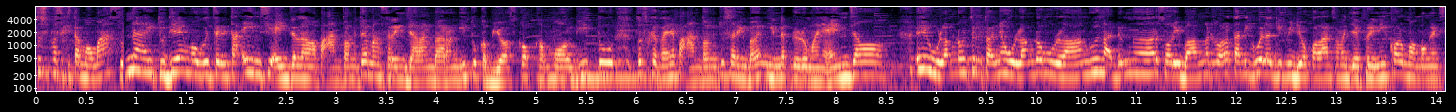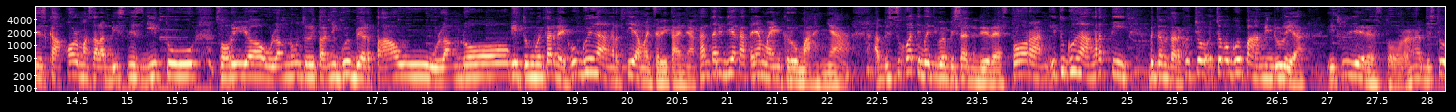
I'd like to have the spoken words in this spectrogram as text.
Terus pas kita mau masuk Nah itu dia yang mau gue ceritain Si Angel sama Pak Anton itu emang sering jalan bareng gitu Ke bioskop, ke mall gitu. Terus katanya Pak Anton itu sering banget nginep di rumahnya Angel. Eh ulang dong ceritanya ulang dong ulang. Gue gak denger sorry banget. Soalnya tadi gue lagi video callan sama Jeffrey Nicole Ngomongin Siska Call masalah bisnis gitu. Sorry ya ulang dong ceritanya gue biar tahu. Ulang dong. Itu bentar deh kok gue gak ngerti sama ceritanya. Kan tadi dia katanya main ke rumahnya. Abis itu kok tiba-tiba bisa ada di restoran. Itu gue gak ngerti. Bentar-bentar coba, coba gue pahamin dulu ya. Itu di restoran Abis itu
